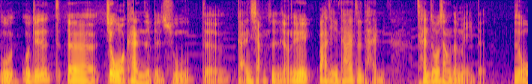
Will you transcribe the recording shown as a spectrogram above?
我我觉得，呃，就我看这本书的感想是这样，因为巴景他是谈。餐桌上的美德，就是我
